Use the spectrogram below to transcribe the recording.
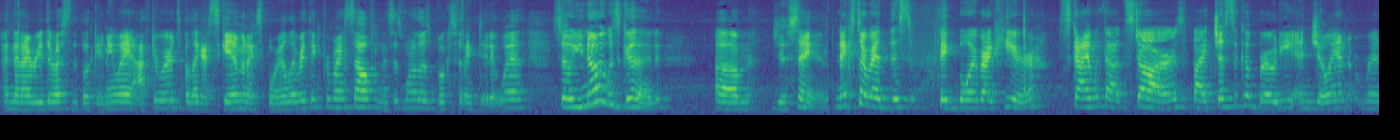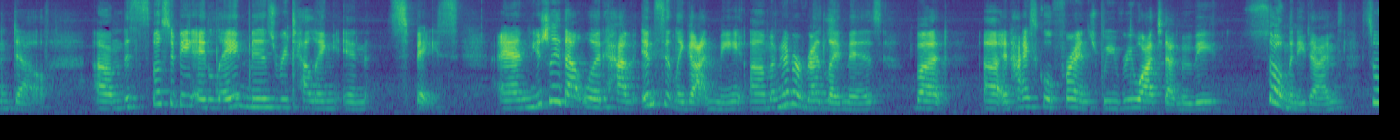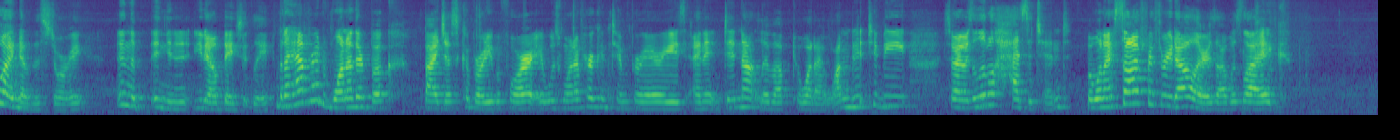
and then I read the rest of the book anyway afterwards but like I skim and I spoil everything for myself and this is one of those books that I did it with. So you know it was good. Um, just saying. Next I read this big boy right here, Sky Without Stars by Jessica Brody and Joanne Rendell. Um, this is supposed to be a Les Mis retelling in space and usually that would have instantly gotten me. Um, I've never read Les Mis, but uh, in high school French, we rewatched that movie so many times, so I know the story. In the, in, you know, basically. But I have read one other book by Jessica Brody before. It was one of her contemporaries and it did not live up to what I wanted it to be. So I was a little hesitant. But when I saw it for $3, I was like,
